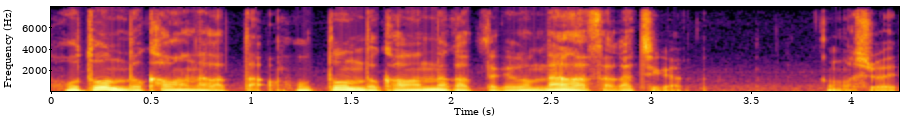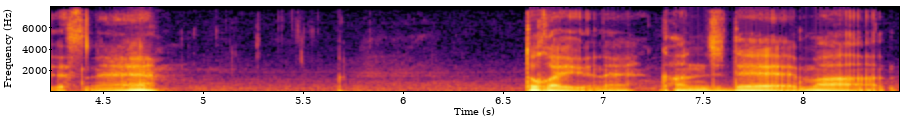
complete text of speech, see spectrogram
ほとんど変わんなかった。ほとんど変わんなかったけど、長さが違う。面白いですね。とかいうね、感じで、まあ、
